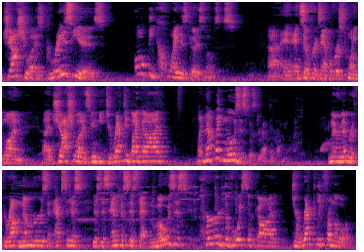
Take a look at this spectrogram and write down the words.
Joshua, as great as he is, won't be quite as good as Moses. Uh, and, and, so, for example, verse 21 uh, Joshua is going to be directed by God, but not like Moses was directed by God. You might remember throughout Numbers and Exodus, there's this emphasis that Moses heard the voice of God directly from the Lord.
